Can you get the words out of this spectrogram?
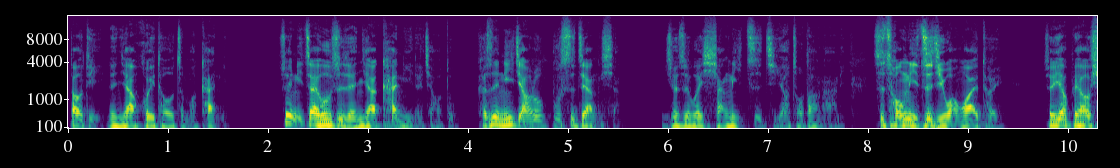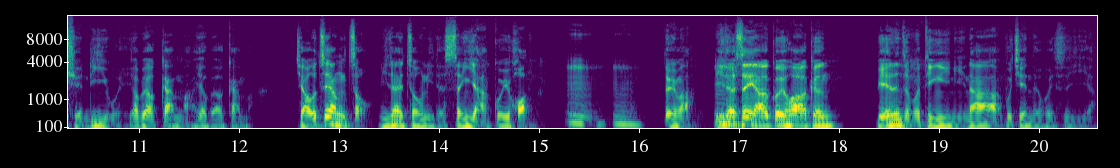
到底人家回头怎么看你。所以你在乎是人家看你的角度，可是你假如不是这样想，你就是会想你自己要走到哪里，是从你自己往外推。所以要不要选立委？要不要干嘛？要不要干嘛？假如这样走，你在走你的生涯规划。嗯嗯，对吗？你的生涯规划跟别人怎么定义你，那不见得会是一样。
